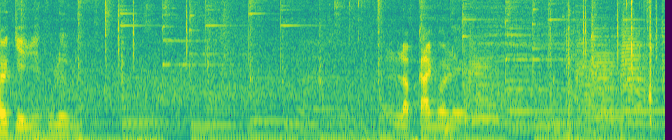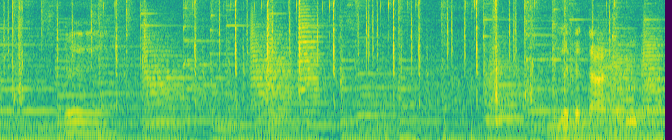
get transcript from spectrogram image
วะเกมนี้กูลืมเลยเอ่อรับการก่อนเลยเอ้ยมันจะเล่นนานเหรอลืมแล้วนะ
